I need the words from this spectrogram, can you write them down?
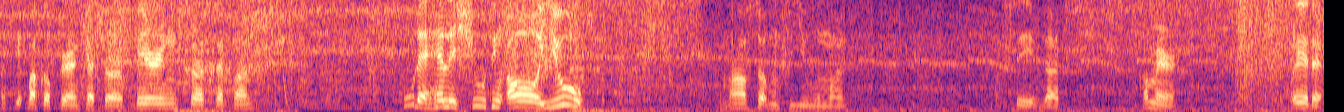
Let's get back up here and catch our bearings for a second. Who the hell is shooting? Oh, you! I have something for you, man. Let's save that. Come here. Oh, Wait there.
